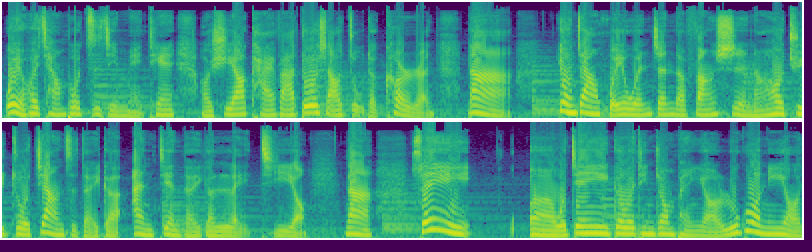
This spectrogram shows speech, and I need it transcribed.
我也会强迫自己每天呃需要开发多少组的客人，那用这样回文针的方式，然后去做这样子的一个案件的一个累积哦。那所以呃，我建议各位听众朋友，如果你有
